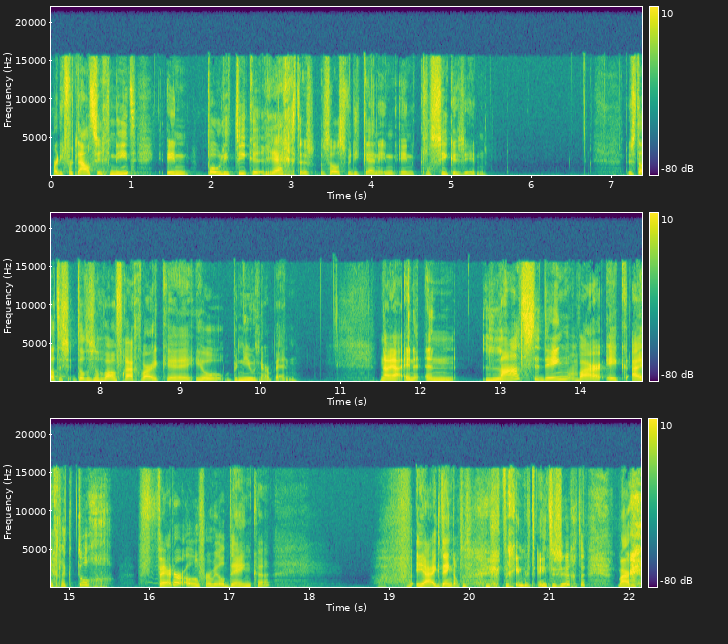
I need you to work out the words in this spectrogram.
Maar die vertaalt zich niet in politieke rechten zoals we die kennen in, in klassieke zin. Dus dat is, dat is nog wel een vraag waar ik uh, heel benieuwd naar ben. Nou ja, en een laatste ding waar ik eigenlijk toch verder over wil denken. Ja, ik denk dat het, ik begin meteen te zuchten, maar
